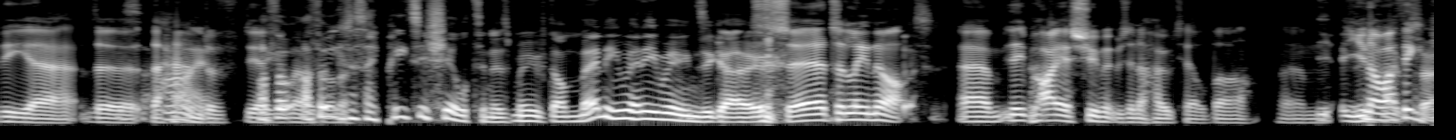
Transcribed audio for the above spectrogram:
the uh, the, the hand right? of I Diego thought, I thought you were going to say Peter Shilton has moved on many, many moons ago. Certainly not. Um, it- I assume it was in a hotel bar. Um, you'd no, I think so.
